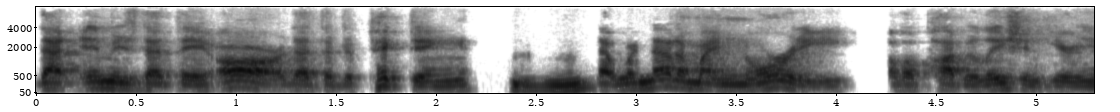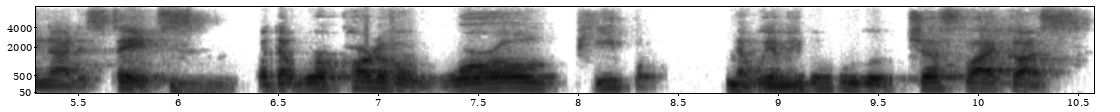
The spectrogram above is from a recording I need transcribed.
that image that they are, that they're depicting, mm-hmm. that we're not a minority of a population here in the United States, mm-hmm. but that we're part of a world people, that mm-hmm. we have mm-hmm. people who look just like us,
